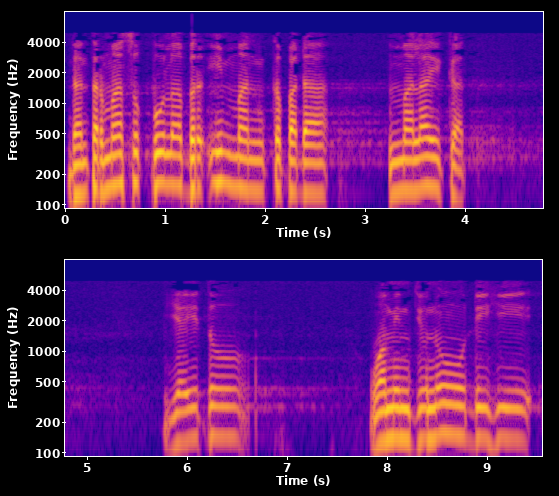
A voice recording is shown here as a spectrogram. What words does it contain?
Dan termasuk pula beriman kepada malaikat yaitu wa min junudihi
